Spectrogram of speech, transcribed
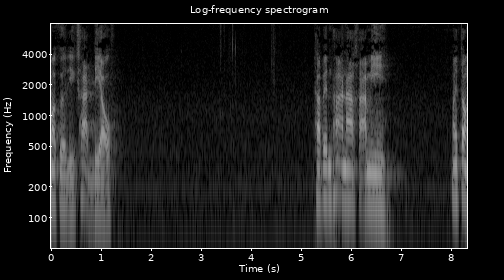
มาเกิดอีกชาติเดียว ถ้าเป็นพระอนาคามี ไม่ต้อง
